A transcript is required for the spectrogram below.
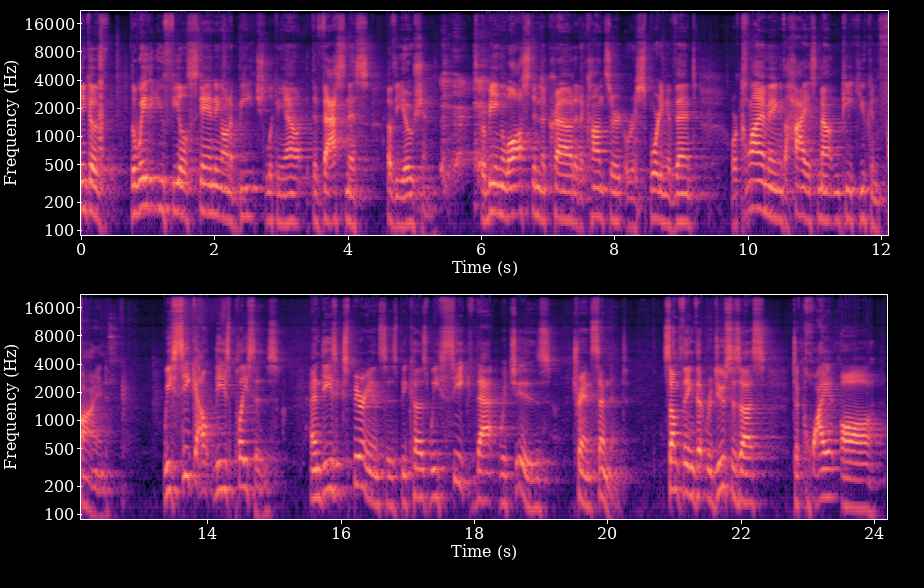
Think of the way that you feel standing on a beach looking out at the vastness of the ocean, or being lost in the crowd at a concert or a sporting event, or climbing the highest mountain peak you can find. We seek out these places and these experiences because we seek that which is transcendent, something that reduces us to quiet awe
